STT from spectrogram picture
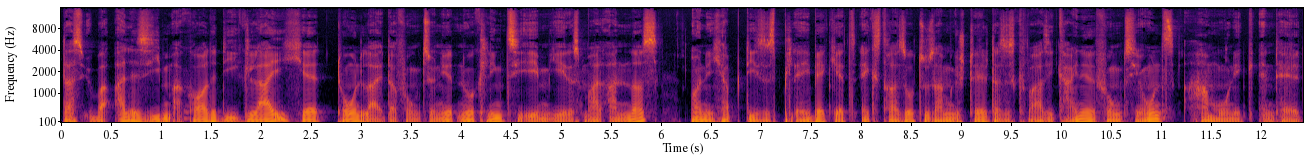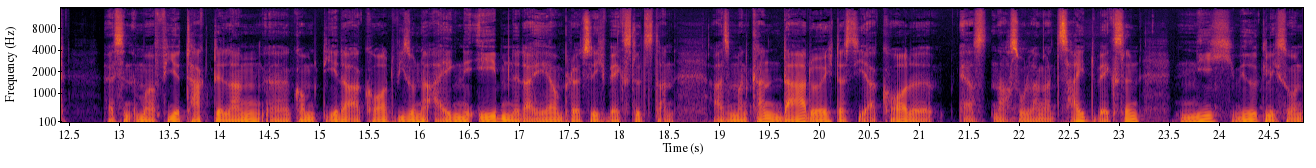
dass über alle sieben Akkorde die gleiche Tonleiter funktioniert, nur klingt sie eben jedes Mal anders. Und ich habe dieses Playback jetzt extra so zusammengestellt, dass es quasi keine Funktionsharmonik enthält. Es sind immer vier Takte lang, äh, kommt jeder Akkord wie so eine eigene Ebene daher und plötzlich wechselt es dann. Also man kann dadurch, dass die Akkorde erst nach so langer Zeit wechseln, nicht wirklich so einen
